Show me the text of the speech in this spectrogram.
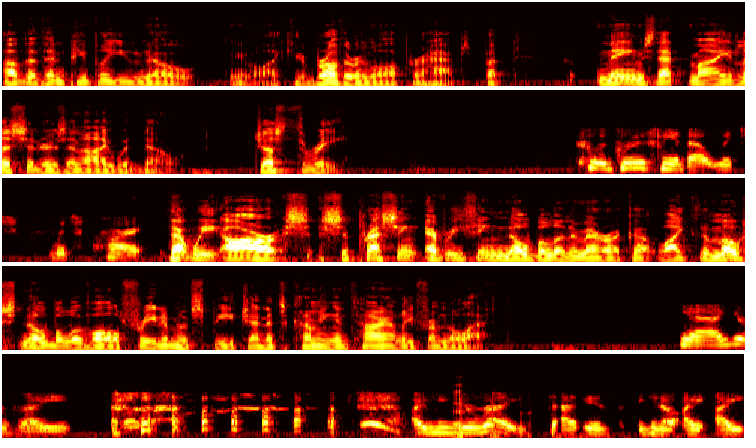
other than people you know, you know, like your brother-in-law, perhaps, but names that my listeners and I would know. Just three. Who agree with me about which which part? That we are s- suppressing everything noble in America, like the most noble of all, freedom of speech, and it's coming entirely from the left. Yeah, you're right. I mean, you're right. That is, you know, I, I,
